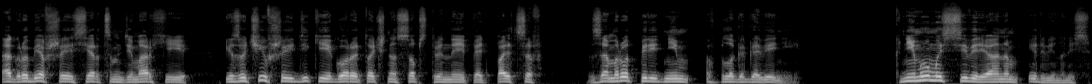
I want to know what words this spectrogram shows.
огрубевшие сердцем демархии – изучившие дикие горы точно собственные пять пальцев, замрут перед ним в благоговении. К нему мы с северяном и двинулись.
